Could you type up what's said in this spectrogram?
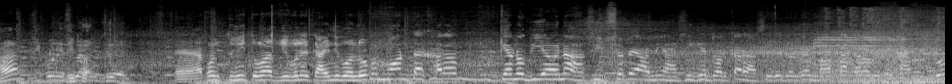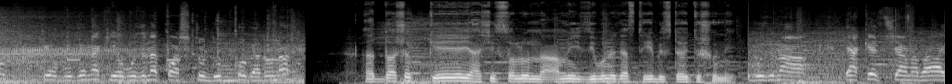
হ্যাঁ? হ্যাঁ, এখন তুমি তোমার জীবনের কাহিনী বলো। মনটা খারাপ কেন বিয়ে হয় না? হাসির সাথে আমি হাসিকে দরকার হাসিকে দরকার। মাথা খারাপ হচ্ছে কারণ তো কেউ বোঝে না কেউ বোঝে না কষ্ট দুঃখ বেদনা। দর্শক কে এই হাসি চলুন না আমি জীবনের কাছ থেকে বিস্তারিত শুনি। বোঝে না একের চানা ভাই।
